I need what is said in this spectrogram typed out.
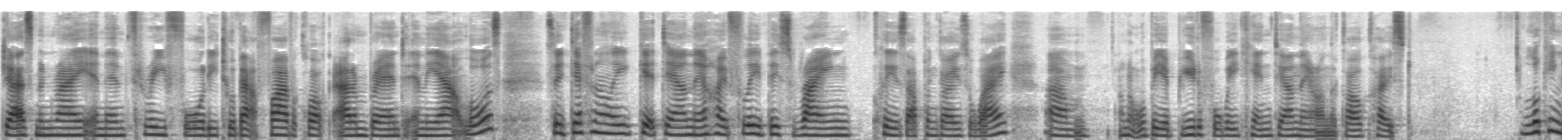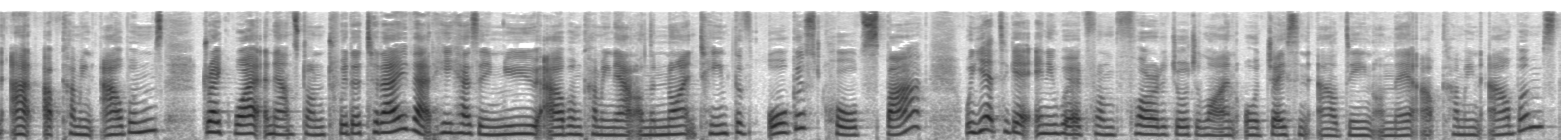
Jasmine Ray, and then 3.40 to about 5 o'clock Adam Brand and the Outlaws. So definitely get down there. Hopefully this rain clears up and goes away. Um, and it will be a beautiful weekend down there on the Gold Coast. Looking at upcoming albums, Drake White announced on Twitter today that he has a new album coming out on the 19th of August called Spark. We're yet to get any word from Florida Georgia Line or Jason Aldean on their upcoming albums.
